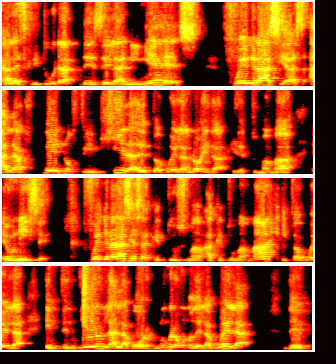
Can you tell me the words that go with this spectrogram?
a la escritura desde la niñez fue gracias a la fe no fingida de tu abuela Loida y de tu mamá Eunice. Fue gracias a que, tus, a que tu mamá y tu abuela entendieron la labor, número uno, de la abuela, de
